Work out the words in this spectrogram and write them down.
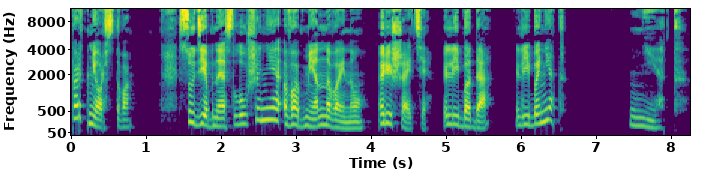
Партнерство. Судебное слушание в обмен на войну. Решайте. Либо да, либо нет». «Нет»,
